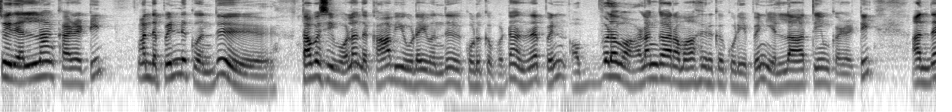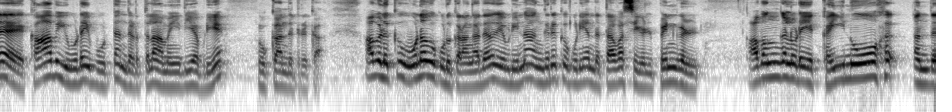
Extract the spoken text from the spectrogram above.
ஸோ இதெல்லாம் கழட்டி அந்த பெண்ணுக்கு வந்து தவசி போல் அந்த காவி உடை வந்து கொடுக்கப்பட்டு அந்த பெண் அவ்வளவு அலங்காரமாக இருக்கக்கூடிய பெண் எல்லாத்தையும் கழட்டி அந்த காவி உடை போட்டு அந்த இடத்துல அமைதியாக அப்படியே உட்காந்துட்ருக்கா அவளுக்கு உணவு கொடுக்குறாங்க. அதாவது எப்படின்னா அங்கே இருக்கக்கூடிய அந்த தவசிகள் பெண்கள் அவங்களுடைய கைநோக அந்த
